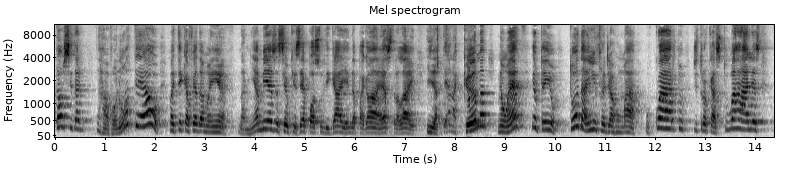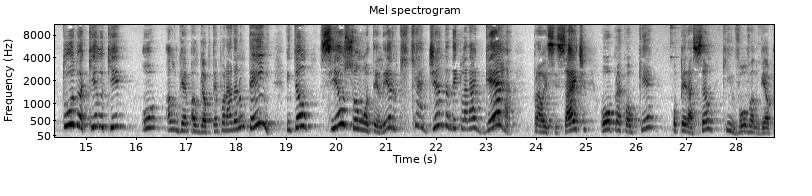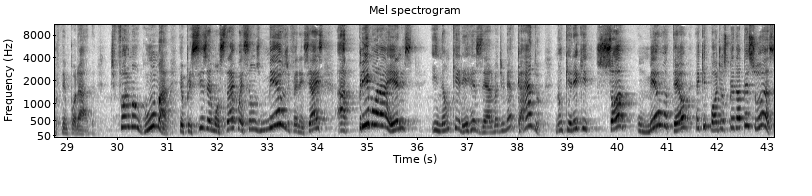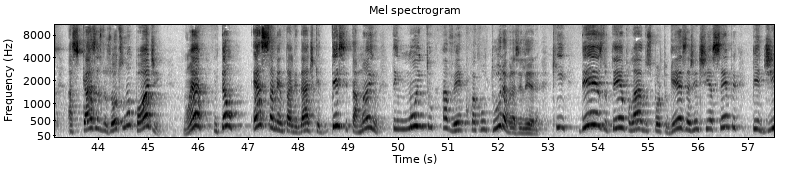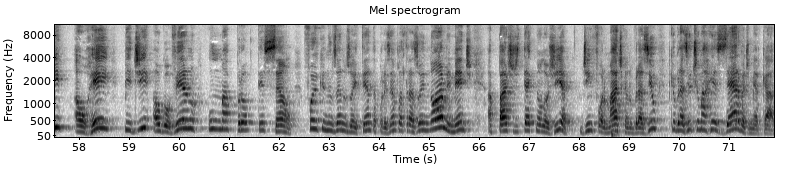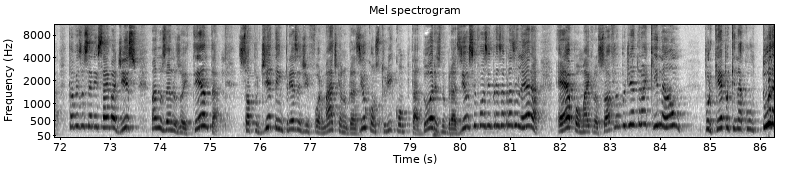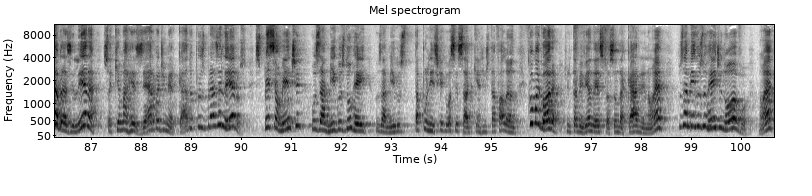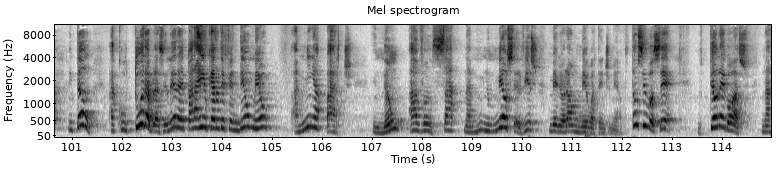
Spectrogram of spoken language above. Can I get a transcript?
tal cidade, ah, vou no hotel, vai ter café da manhã na minha mesa, se eu quiser posso ligar e ainda pagar uma extra lá e ir até na cama, não é? Eu tenho toda a infra de arrumar o quarto, de trocar as toalhas, tudo aquilo que o aluguel, aluguel por temporada não tem. Então, se eu sou um hoteleiro, o que, que adianta declarar guerra para esse site ou para qualquer operação que envolva aluguel por temporada? De forma alguma. Eu preciso é mostrar quais são os meus diferenciais, aprimorar eles e não querer reserva de mercado. Não querer que só o meu hotel é que pode hospedar pessoas. As casas dos outros não podem, não é? Então, essa mentalidade que é desse tamanho tem muito a ver com a cultura brasileira, que desde o tempo lá dos portugueses a gente ia sempre pedir ao rei pedir ao governo uma proteção. Foi o que nos anos 80, por exemplo, atrasou enormemente a parte de tecnologia, de informática no Brasil, porque o Brasil tinha uma reserva de mercado. Talvez você nem saiba disso, mas nos anos 80 só podia ter empresa de informática no Brasil, construir computadores no Brasil, se fosse empresa brasileira. Apple, Microsoft não podia entrar aqui, não. Por quê? Porque na cultura brasileira, isso aqui é uma reserva de mercado para os brasileiros, especialmente os amigos do rei, os amigos da política, que você sabe quem a gente está falando. Como agora, a gente está vivendo a situação da carne, não é? Os amigos do rei de novo, não é? Então, a cultura brasileira é, para aí, eu quero defender o meu, a minha parte, e não avançar na, no meu serviço, melhorar o meu atendimento. Então, se você, no teu negócio, na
